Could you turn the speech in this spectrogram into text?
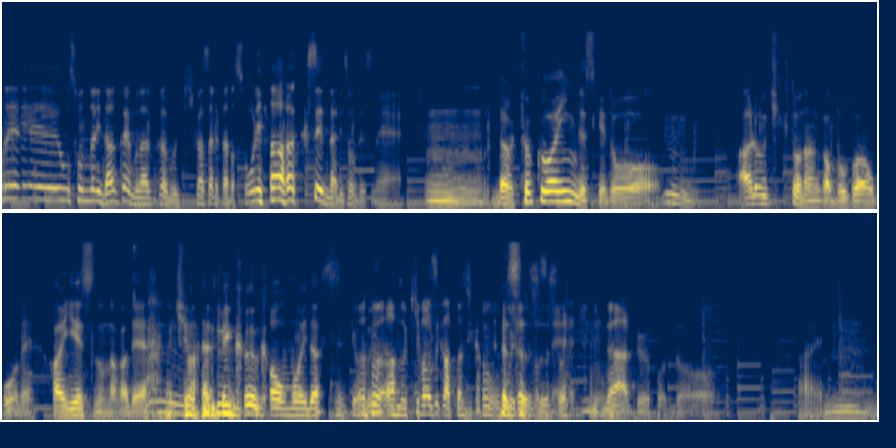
れをそんなに何回も何回も聞かされたら、そりゃ癖になりそうですね。うん。だから曲はいいんですけど、うん。あれを聞くとなんか僕はこうね、ハイエースの中でうん 決まっていくか思い出す あの気まずかった時間を思い出しますそうそうねそう。なるほど。はい。うん。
